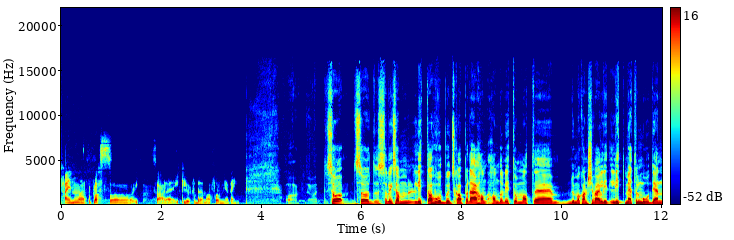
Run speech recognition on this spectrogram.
tegnene der på plass, så, så er det ikke lurt å brenne av for mye penger. Så, så, så, liksom litt av hovedbudskapet der handler litt om at eh, du må kanskje være litt, litt mer tålmodig enn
